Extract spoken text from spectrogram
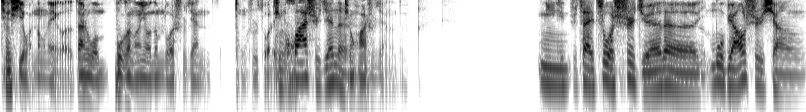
挺喜欢弄那个的，但是我不可能有那么多时间同时做这个。挺花时间的，挺花时间的。对，你在做视觉的目标是想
